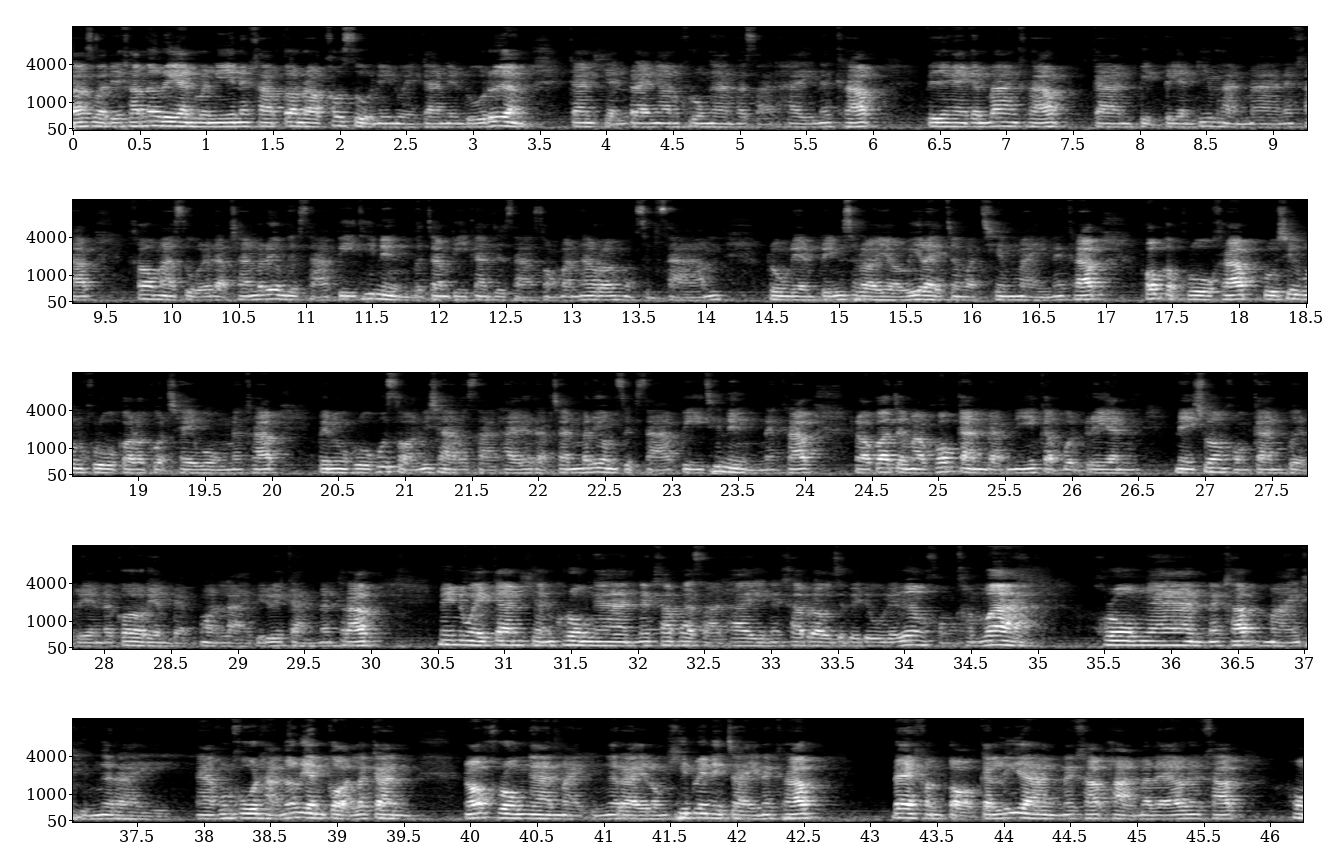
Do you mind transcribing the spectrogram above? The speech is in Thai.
ครับสวัสดีครับนักเรียนวันนี้นะครับต้อนรับเข้าสู่ในหน่วยการเรียนรู้เรื่อง การเขียนรายงานโครงงานภาษาไทยนะครับ เป็นยังไงกันบ้างครับ การปิดเรียนที่ผ่านมานะครับ เข้ามาสู่ระดับชั้นมัธยมศึกษาปีที่ 1 ประจำปีการศึกษา 2563 โรงเรียนปรินซ์รอยัลวิไลจังหวัดเชียงใหม่นะครับ พบกับครูครับ ครูชื่อคุณครูกรกฎชัยวงศ์นะครับ เป็นครูผู้สอนวิชาภาษาไทยระดับชั้นมัธยมศึกษาปีที่ 1 นะครับ เราก็จะมาพบกันแบบนี้กับบทเรียนในช่วงของการเปิดเรียนแล้วก็เรียนแบบออนไลน์ไปด้วยกันนะครับ ในหน่วยการเขียนโครงงานนะครับภาษาไทยนะครับ เราจะไปดูในเรื่องของคำว่า โครงงานนะครับหมายถึงอะไรคุณครูถามนักเรียนก่อนละกันเนาะโครงงานหมายถึงอะไรลองคิดไว้ในใจนะครับ ได้คำตอบกันหรือยังนะครับ ผ่านมาแล้วนะครับ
